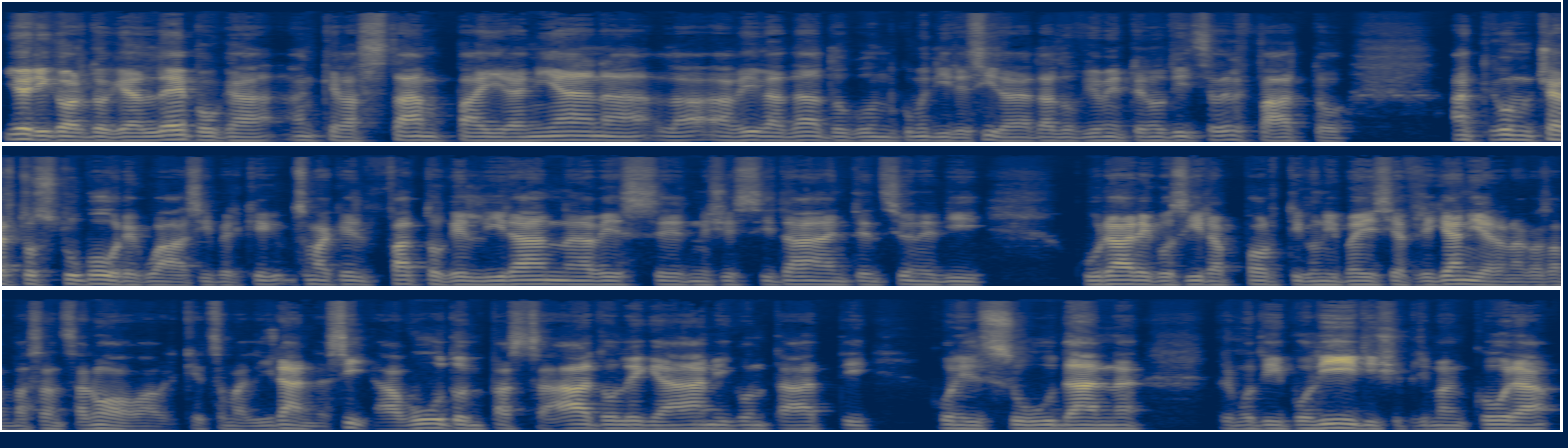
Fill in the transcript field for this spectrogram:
io ricordo che all'epoca anche la stampa iraniana aveva dato, con, come dire, sì, aveva dato ovviamente notizia del fatto, anche con un certo stupore quasi, perché insomma che il fatto che l'Iran avesse necessità, intenzione di curare così i rapporti con i paesi africani era una cosa abbastanza nuova, perché insomma l'Iran sì, ha avuto in passato legami, contatti con il Sudan per motivi politici, prima ancora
